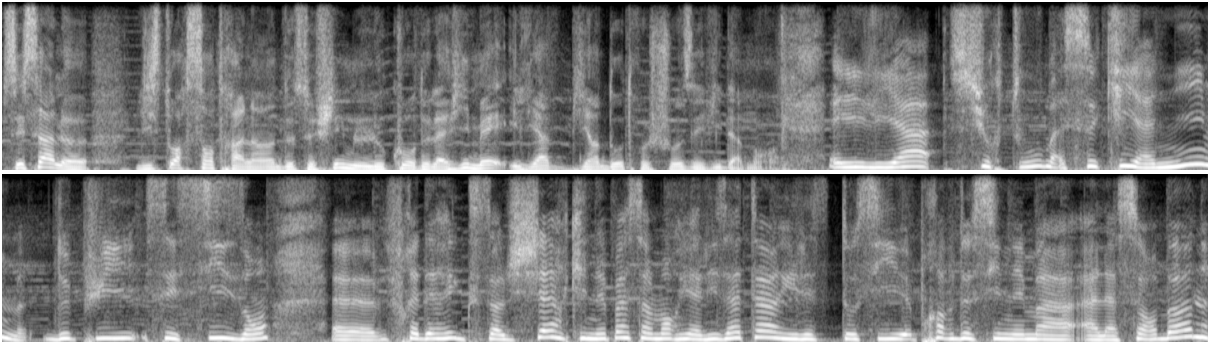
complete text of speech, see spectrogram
C'est ça l'histoire centrale hein, de ce film, le cours de la vie, mais il y a bien d'autres choses évidemment. Et il y a surtout bah, ce qui anime depuis ses six ans euh, Frédéric Solcher, qui n'est pas seulement réalisateur, il est aussi prof de cinéma à la Sorbonne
